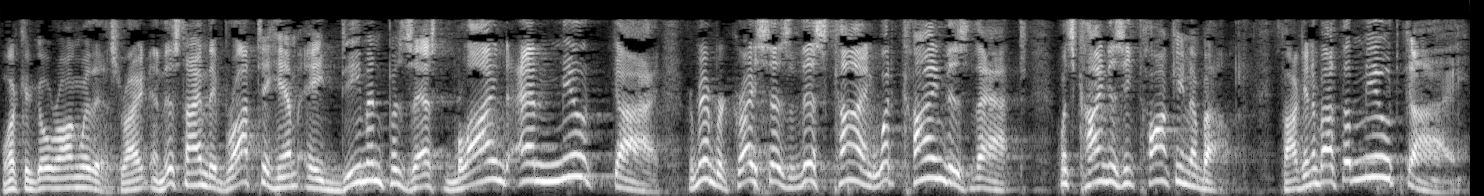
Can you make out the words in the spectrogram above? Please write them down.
What could go wrong with this, right? And this time they brought to him a demon-possessed, blind, and mute guy. Remember, Christ says this kind. What kind is that? What kind is he talking about? He's talking about the mute guy.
